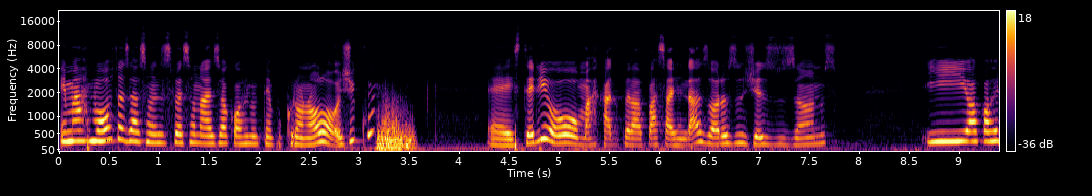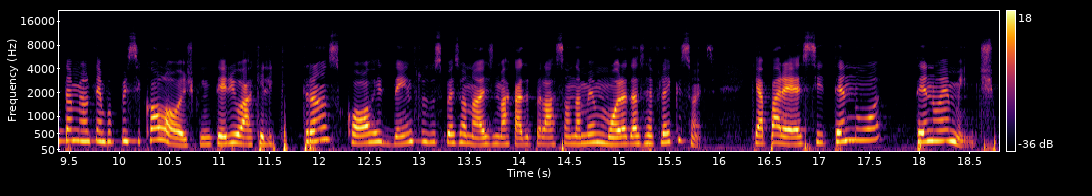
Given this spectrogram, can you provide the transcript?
Em Mar Morto, as ações dos personagens ocorrem no tempo cronológico, é, exterior, marcado pela passagem das horas, dos dias dos anos. E ocorre também o tempo psicológico, interior, aquele que transcorre dentro dos personagens, marcado pela ação da memória das reflexões, que aparece tenu tenuemente.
